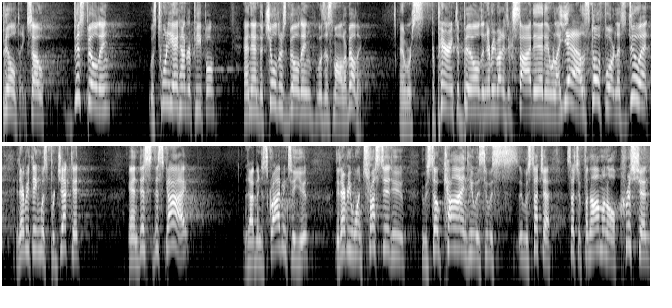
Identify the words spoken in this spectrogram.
building. So this building was 2,800 people, and then the children's building was a smaller building. And we're preparing to build, and everybody's excited, and we're like, yeah, let's go for it, let's do it. And everything was projected. And this, this guy that I've been describing to you, that everyone trusted, who, who was so kind, who was, who was, who was such, a, such a phenomenal Christian,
